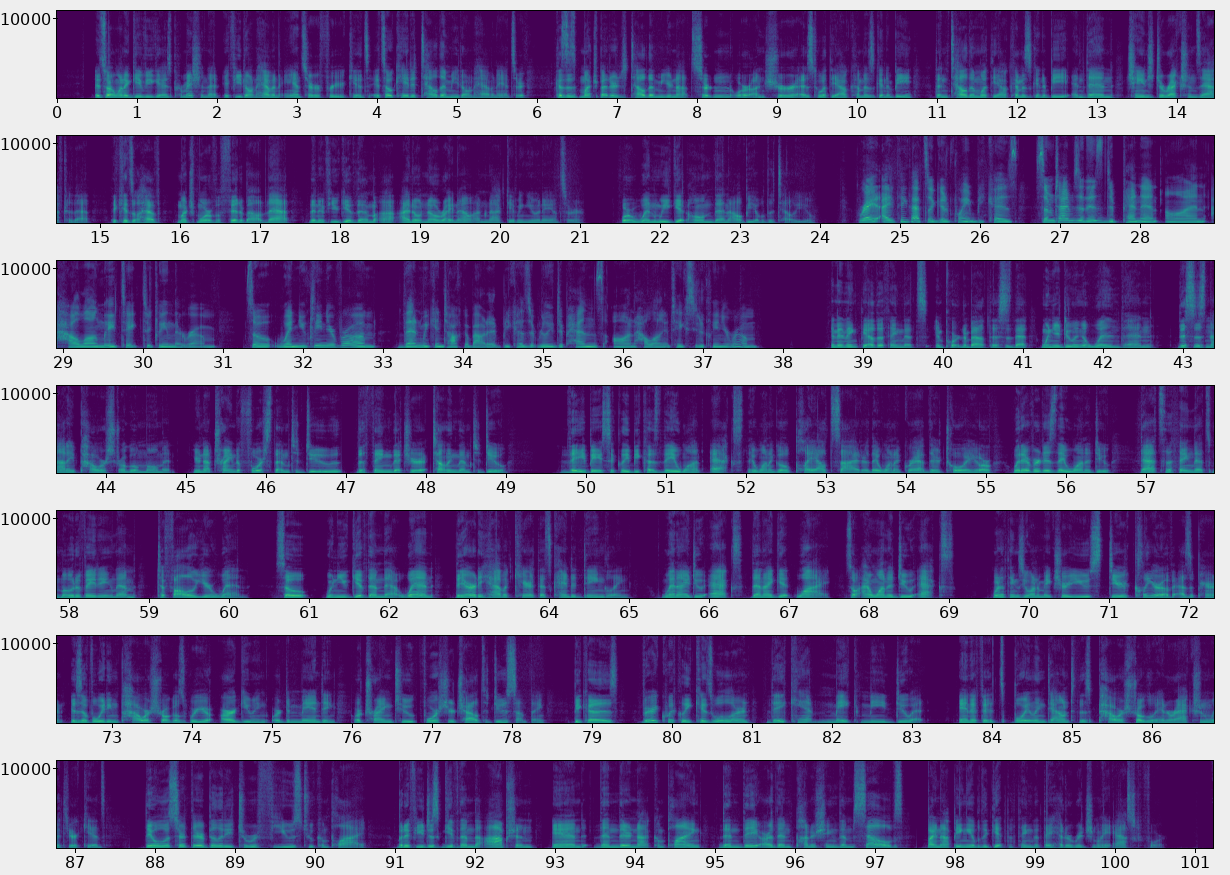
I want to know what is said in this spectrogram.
And so I want to give you guys permission that if you don't have an answer for your kids, it's okay to tell them you don't have an answer because it's much better to tell them you're not certain or unsure as to what the outcome is going to be than tell them what the outcome is going to be and then change directions after that. The kids will have much more of a fit about that than if you give them, uh, I don't know right now, I'm not giving you an answer. Or when we get home, then I'll be able to tell you. Right. I think that's a good point because sometimes it is dependent on how long they take to clean their room. So when you clean your room, then we can talk about it because it really depends on how long it takes you to clean your room. And I think the other thing that's important about this is that when you're doing a when then, this is not a power struggle moment. You're not trying to force them to do the thing that you're telling them to do. They basically, because they want X, they want to go play outside or they want to grab their toy or whatever it is they want to do. That's the thing that's motivating them to follow your when. So when you give them that when, they already have a carrot that's kind of dangling. When I do X, then I get Y. So I want to do X. One of the things you want to make sure you steer clear of as a parent is avoiding power struggles where you're arguing or demanding or trying to force your child to do something because very quickly kids will learn they can't make me do it. And if it's boiling down to this power struggle interaction with your kids, they will assert their ability to refuse to comply. But if you just give them the option and then they're not complying, then they are then punishing themselves by not being able to get the thing that they had originally asked for.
